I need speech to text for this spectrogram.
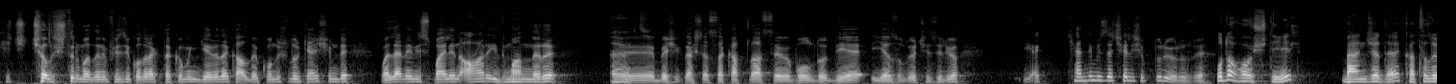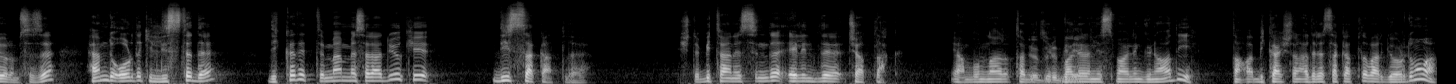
hiç çalıştırmadığını fizik olarak takımın geride kaldığı konuşulurken şimdi Valerian İsmail'in ağır idmanları Evet. e, Beşiktaş'ta sakatlığa sebep oldu diye yazılıyor, çiziliyor. Ya kendimizle çelişip duruyoruz ya. Bu da hoş değil. Bence de katılıyorum size. Hem de oradaki listede dikkat ettim ben mesela diyor ki diz sakatlığı. İşte bir tanesinde elinde çatlak. Yani bunlar tabii Öbürü ki bilek. Valerian İsmail'in günahı değil. Ta- Birkaç tane adres sakatlığı var gördüm ama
